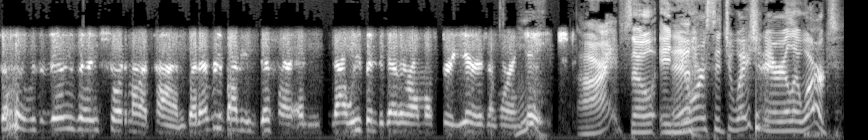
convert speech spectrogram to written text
So it was a very, very short amount of time. But everybody's different, and now we've been together almost three years, and we're engaged. All right. So in Yeah. your situation, Ariel, it worked.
